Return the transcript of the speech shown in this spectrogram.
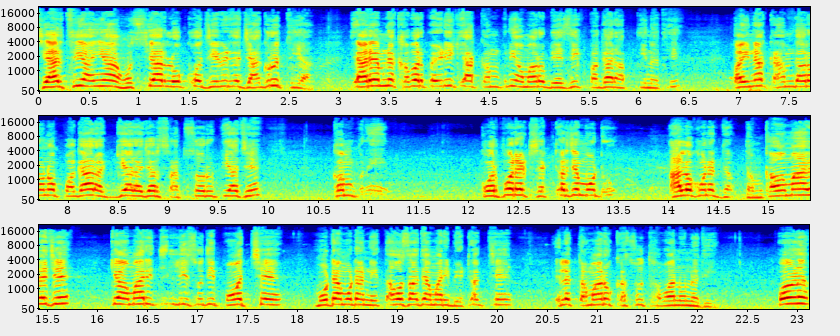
જ્યારથી અહીંયા હોશિયાર લોકો જેવી રીતે જાગૃત થયા, ત્યારે અમને ખબર પડી કે આ કંપની અમારો બેઝિક પગાર આપતી નથી. અહીંના કામદારોનો પગાર અગિયાર હજાર સાતસો રૂપિયા છે. કંપની કોર્પોરેટ સેક્ટર છે મોટું. આ લોકોને ધમકાવવામાં આવે છે કે અમારી દિલ્હી સુધી પહોંચ છે. મોટા મોટા નેતાઓ સાથે અમારી બેઠક છે. એટલે તમારું કશું થવાનું નથી. પણ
